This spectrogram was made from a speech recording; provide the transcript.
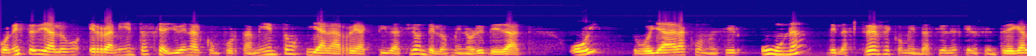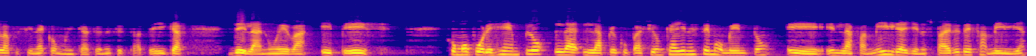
con este diálogo herramientas que ayuden al comportamiento y a la reactivación de los menores de edad. Hoy voy a dar a conocer una de las tres recomendaciones que nos entrega la Oficina de Comunicaciones Estratégicas de la nueva EPS. Como por ejemplo la, preocupación que hay en este momento eh, en la familia y en los padres de familia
